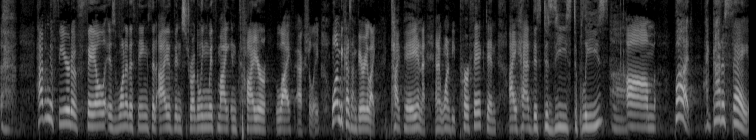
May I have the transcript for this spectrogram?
having the fear to fail is one of the things that I have been struggling with my entire life, actually. One, because I'm very like type A and I, and I want to be perfect and I had this disease to please. Um, but I gotta say,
